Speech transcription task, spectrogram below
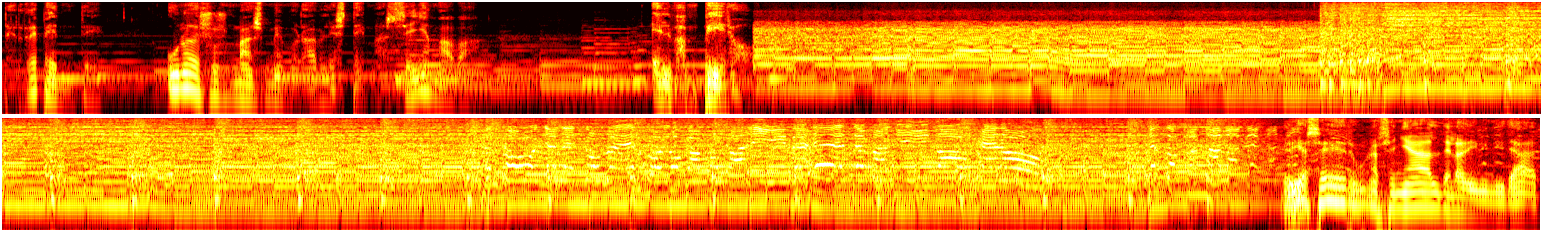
de repente, uno de sus más memorables temas. Se llamaba El vampiro. Debía ser una señal de la divinidad.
